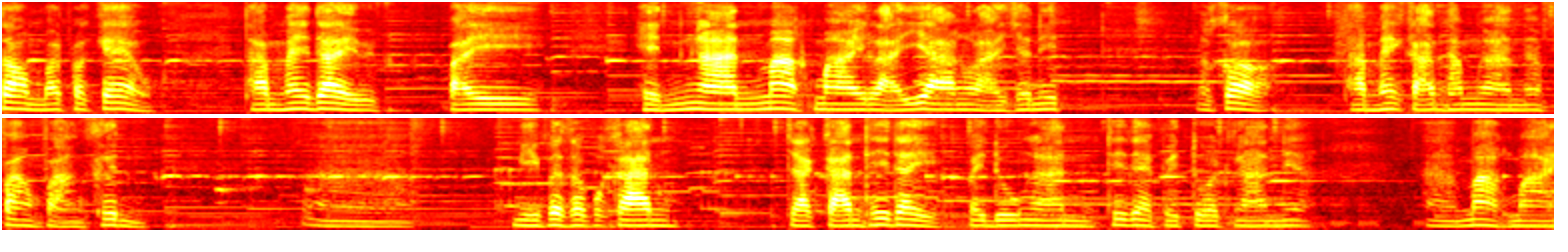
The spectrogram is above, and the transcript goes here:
ซ่อมวัดพระแก้วทำให้ได้ไปเห็นงานมากมายหลายอย่างหลายชนิด แล้วก็ทำให้การทำงานนะฟ้างฝางขึ้น มีประสบการณ์จากการที่ได้ไปดูงานที่ได้ไปตรวจงานเนี่ยมากมาย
